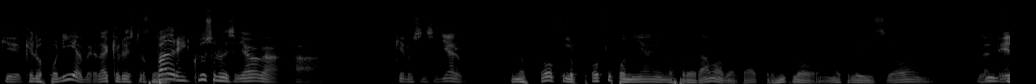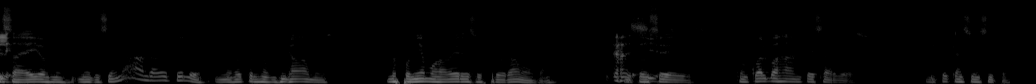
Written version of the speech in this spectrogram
que, que nos ponían, ¿verdad? Que nuestros Sí. padres incluso nos enseñaban a, a- que nos enseñaron. Que nos- o, que lo- o que ponían en los programas, ¿verdad? Por ejemplo, en la televisión. La y tele. quizá ellos nos, nos decían, ah, anda a ver tele. Y nosotros nos mirábamos, nos poníamos a ver esos programas, va. Entonces, ¿con cuál vas a empezar vos? ¿Con qué cancioncita?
